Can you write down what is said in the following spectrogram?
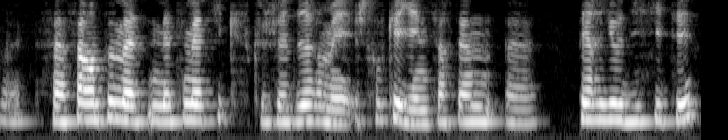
Ouais. Ça va faire un peu mathématique ce que je vais dire, mais je trouve qu'il y a une certaine euh, périodicité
